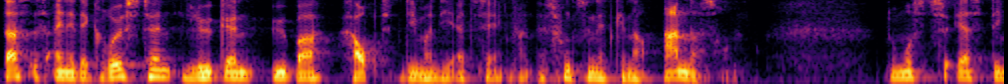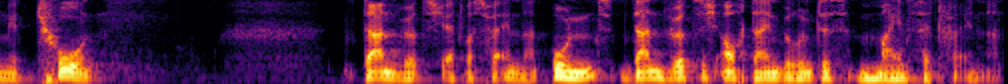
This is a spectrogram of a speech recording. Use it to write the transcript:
das ist eine der größten Lügen überhaupt, die man dir erzählen kann. Es funktioniert genau andersrum. Du musst zuerst Dinge tun. Dann wird sich etwas verändern. Und dann wird sich auch dein berühmtes Mindset verändern.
